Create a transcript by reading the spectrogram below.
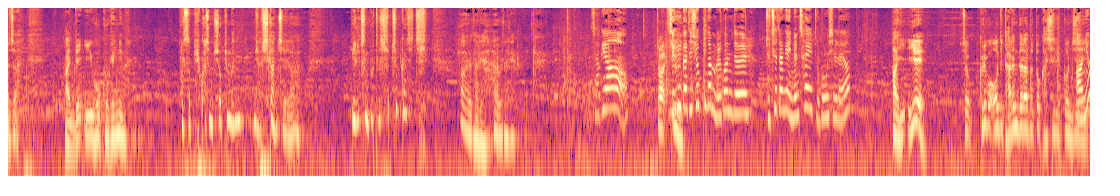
여자 아, 근데 2호 고객님 벌써 백화점 쇼핑만 몇 시간째야. 1층부터 10층까지지. 아유 다리야, 아유 다리야. 저기요. 아, 지금까지 쇼핑한 물건들 주차장에 있는 차에 두고 오실래요? 아, 예. 저 그리고 어디 다른 데라도 또 가실 건지. 아니요.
